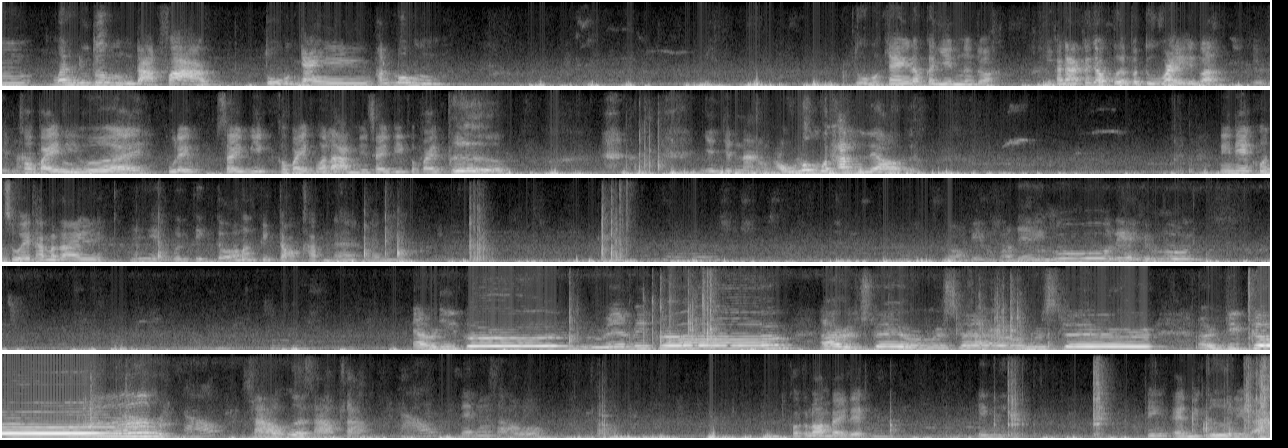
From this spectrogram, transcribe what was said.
มันอยู่เทึงดาดฟ้าตัวบักใหญ่พัดลมตัวบักใหญ่น้ำก็เย็นน่ะตัวขนาดเขาเจะเปิดประตูไว้เห็นป่ะเย็นเป็นหนาวเข้าไปนี่เอ้ยผู้ใดใส่วิกเข้าไปหัวลานนี่ใส่วิกเข้าไปเพิ่มเย็นจนหนาวเอาลงบ่ทันแล้ว นี่นี่คนสวยทำอะไรนี่เนี่ยเบิ่งติ๊กต่อเมืองติ๊กต็อกครับนะมันมีบอกเองว่าเดริโก้เดริโก้เอลดีโกเรนดีโกอาร์สเตอร์มิสเตอร์มิสเตอร์เอลดีโกสาวสาวเออสาวสาวสาว ไดโนเสาร์ เขาก็ร้องได้เด้เอ็งนี่พี่แอนดิเกอร์นี่แหละ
